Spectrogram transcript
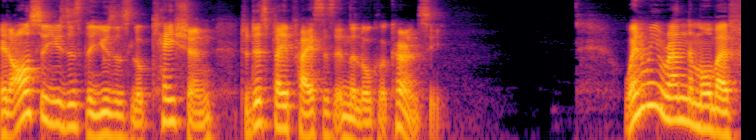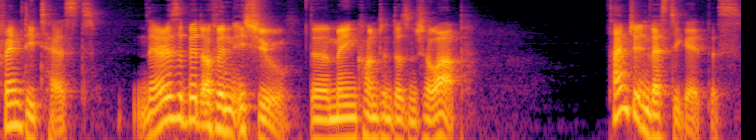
It also uses the user's location to display prices in the local currency. When we run the mobile friendly test, there is a bit of an issue. The main content doesn't show up. Time to investigate this.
